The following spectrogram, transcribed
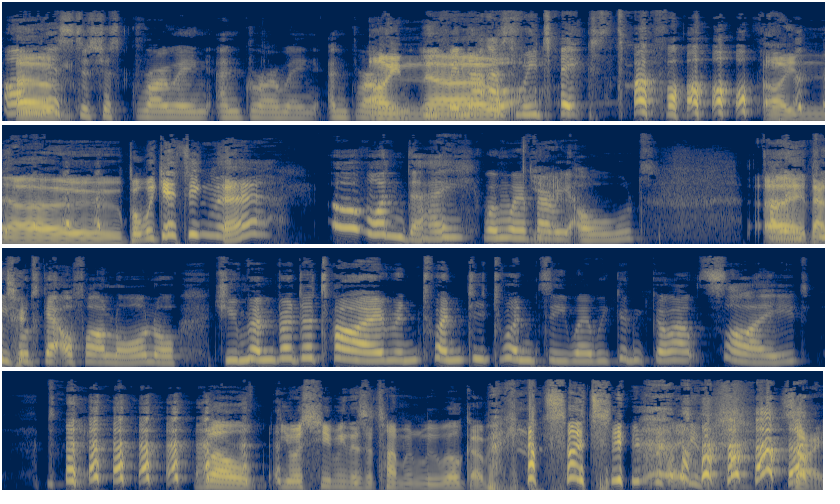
Our Um, list is just growing and growing and growing, I even as we take stuff off. I know, but we're getting there. Oh, one day when we're very Yeah. old, Uh, telling that's people it. to get off our lawn, or do you remember the time in 2020 where we couldn't go outside? Well, you're assuming there's a time when we will go back outside soon. anyway. Sorry.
